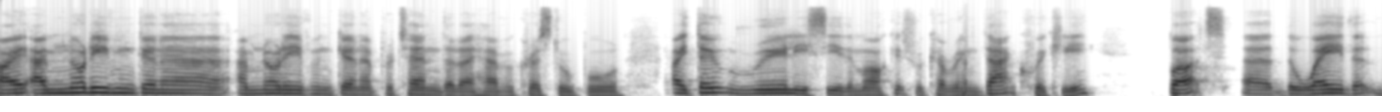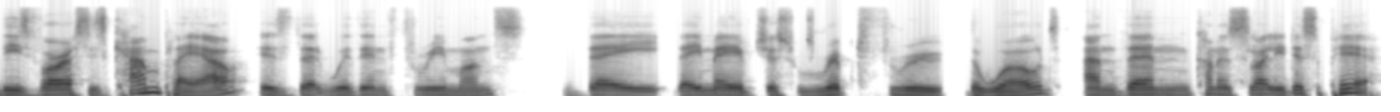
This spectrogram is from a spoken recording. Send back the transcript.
I, I'm not even gonna I'm not even gonna pretend that I have a crystal ball. I don't really see the markets recovering that quickly. But uh, the way that these viruses can play out is that within three months, they they may have just ripped through the world and then kind of slightly disappear.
